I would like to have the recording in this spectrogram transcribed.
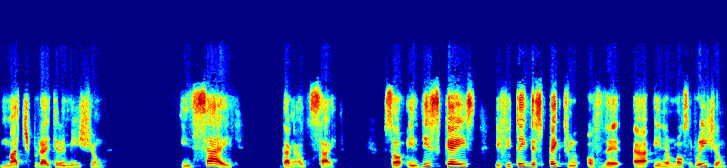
much brighter emission inside than outside. So in this case, if you take the spectrum of the uh, innermost region,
